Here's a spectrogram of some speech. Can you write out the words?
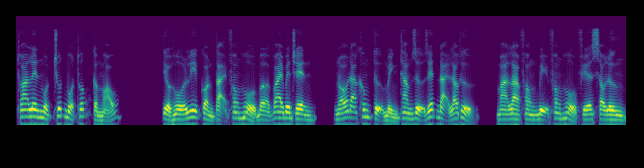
thoa lên một chút bột thuốc cầm máu. Tiểu hồ ly còn tại phong hổ bờ vai bên trên, nó đã không tự mình tham dự giết đại lao thử, mà là phòng bị phong hổ phía sau lưng,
